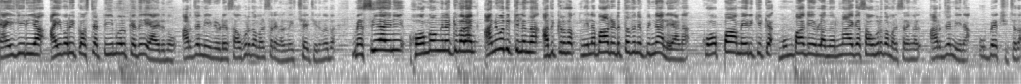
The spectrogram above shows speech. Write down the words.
നൈജീരിയ ഐവറി കോസ്റ്റ ടീമുകൾക്കെതിരെയായിരുന്നു അർജന്റീനയുടെ സൗഹൃദ മത്സരങ്ങൾ നിശ്ചയിച്ചിരുന്നത്. മെസ്സിയെ ഇനി ഹോങ്കോങ്ങിലേക്ക് വരാൻ അനുവദിക്കില്ലെന്ന് അധികൃതർ നിലപാടെടുത്തതിന് പിന്നാലെയാണ് കോപ്പ അമേരിക്കയ്ക്ക് മുമ്പാകെയുള്ള നിർണായക സൗഹൃദ മത്സരങ്ങൾ അർജന്റീന ഉപേക്ഷിച്ചത്.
